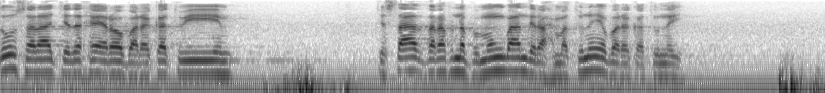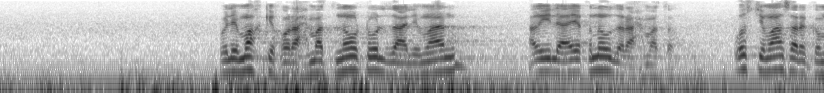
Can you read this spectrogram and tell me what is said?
دو سره چې د خیر او برکت وي چې ستاسو طرف نه په مونږ باندې رحمتونه او برکتونه وي ولې مخکې خو رحمت نو ټول ظالمان هغه لایق نو د رحمت اوس چې ما سره کوم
